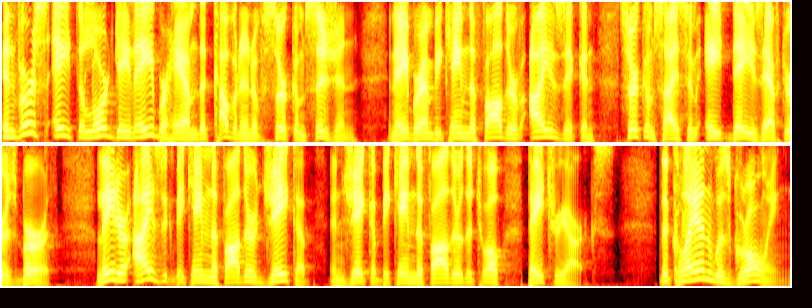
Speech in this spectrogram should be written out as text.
In verse 8, the Lord gave Abraham the covenant of circumcision, and Abraham became the father of Isaac and circumcised him eight days after his birth. Later, Isaac became the father of Jacob, and Jacob became the father of the twelve patriarchs. The clan was growing.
